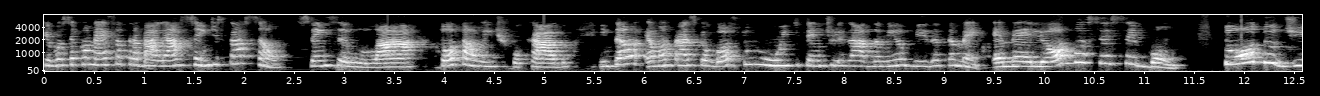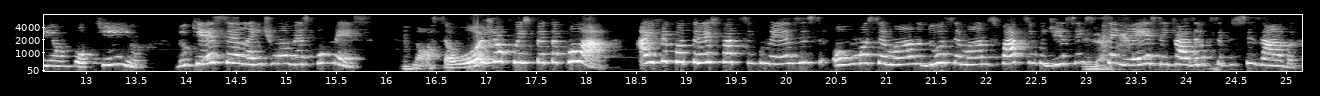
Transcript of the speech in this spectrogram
Que você começa a trabalhar sem distração, sem celular, totalmente focado. Então, é uma frase que eu gosto muito e tenho utilizado na minha vida também. É melhor você ser bom todo dia um pouquinho do que excelente uma vez por mês. Hum. Nossa, hoje eu fui espetacular. Aí ficou três, quatro, cinco meses, ou uma semana, duas semanas, quatro, cinco dias sem, sem ler, sem fazer o que você precisava.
